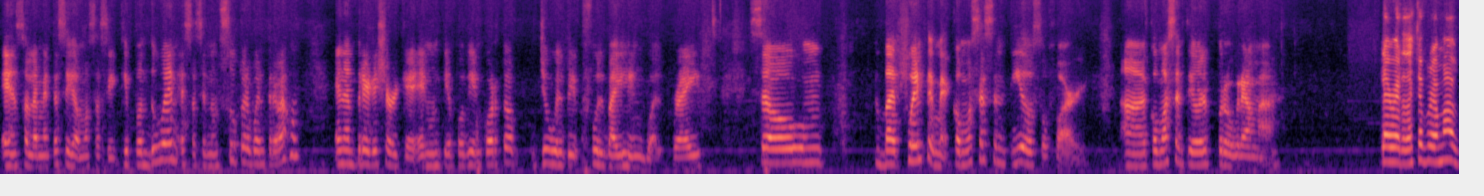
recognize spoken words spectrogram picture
En solamente sigamos así. Keep on doing, está haciendo un súper buen trabajo. And I'm pretty sure que en un tiempo bien corto, you will be full bilingual, right? So, but cuénteme, ¿cómo se ha sentido so far? Uh, ¿Cómo ha sentido el programa? La verdad es que el programa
